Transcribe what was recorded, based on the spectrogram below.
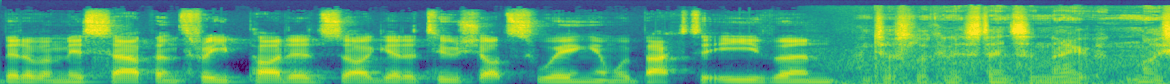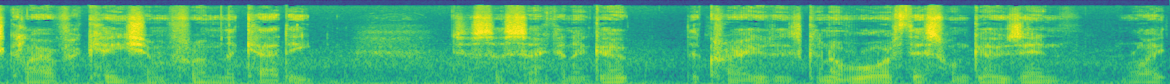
bit of a mishap and three putted, so I get a two shot swing and we're back to even. And just looking at Stenson now, nice clarification from the caddy just a second ago. The crowd is going to roar if this one goes in. Right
